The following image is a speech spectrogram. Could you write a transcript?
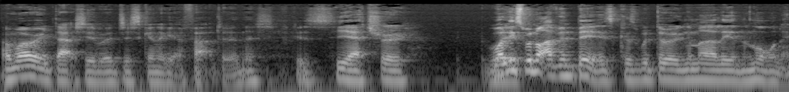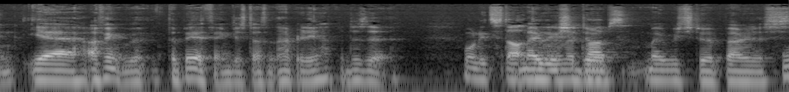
I'm worried actually we're just going to get fat doing this because Yeah, true. Well, at least we're not having beers because we're doing them early in the morning. yeah, I think the, the beer thing just doesn't really happen, does it? We'll need to start maybe doing we them should in do pubs. a, maybe we should do a bonus, Ooh,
